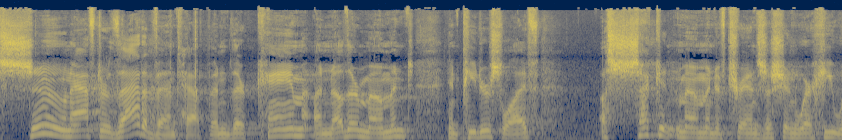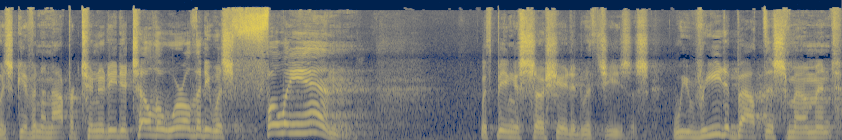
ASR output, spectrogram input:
soon after that event happened, there came another moment in Peter's life, a second moment of transition where he was given an opportunity to tell the world that he was fully in with being associated with Jesus. We read about this moment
